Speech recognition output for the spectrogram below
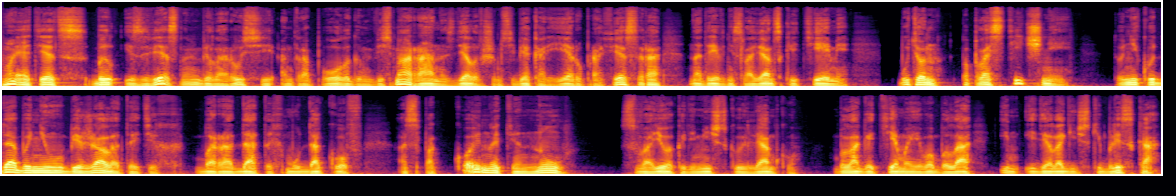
Мой отец был известным в Белоруссии антропологом, весьма рано сделавшим себе карьеру профессора на древнеславянской теме. Будь он попластичней, то никуда бы не убежал от этих бородатых мудаков, а спокойно тянул свою академическую лямку, благо тема его была им идеологически близка.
